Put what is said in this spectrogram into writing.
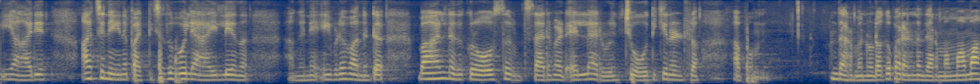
ഈ ആര്യൻ. അച്ഛൻ ഇങ്ങനെ പറ്റിച്ചതുപോലെ ആയില്ലേന്ന്. അങ്ങനെ ഇവിടെ വന്നിട്ട് ബാലനത് ക്രോസ് സാരമായിട്ട് എല്ലാവരോടും ചോദിക്കുന്നുണ്ടല്ലോ അപ്പം ധർമ്മനോടൊക്കെ പറയണം ധർമ്മമാമ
